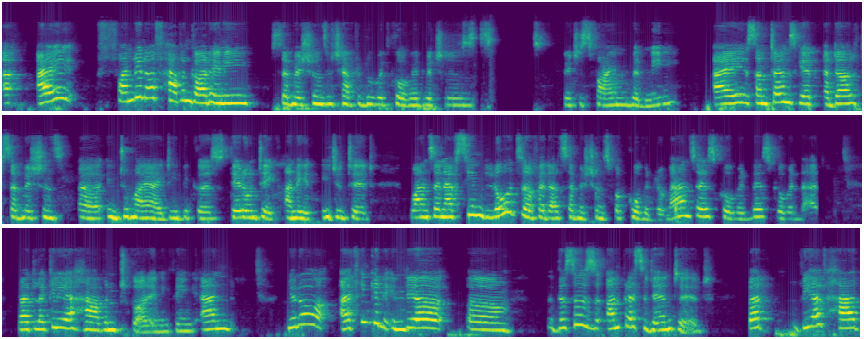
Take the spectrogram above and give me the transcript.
I, I, funnily enough, haven't got any submissions which have to do with COVID, which is which is fine with me. I sometimes get adult submissions uh, into my ID because they don't take unagented ones, and I've seen loads of adult submissions for COVID romances, COVID this, COVID that. But luckily, I haven't got anything. And you know, I think in India, um, this is unprecedented. But we have had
